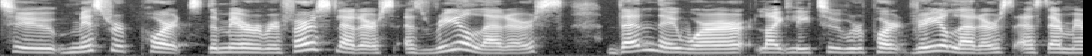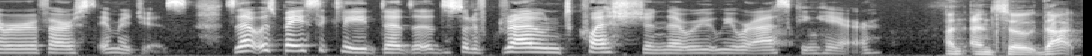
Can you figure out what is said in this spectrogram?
to misreport the mirror reverse letters as real letters than they were likely to report real letters as their mirror reversed images. So that was basically the, the, the sort of ground question that we, we were asking here. And and so that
